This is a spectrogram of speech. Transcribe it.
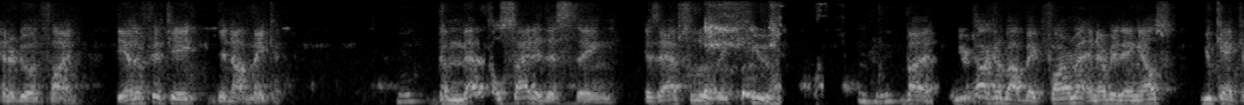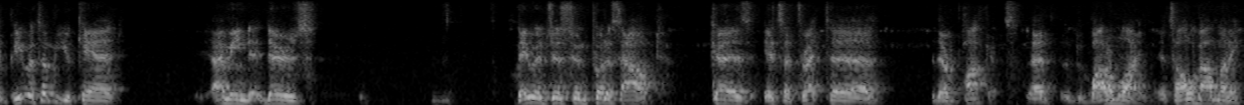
and are doing fine. The other 58 did not make it. Mhm. The medical side of this thing is absolutely huge. Mhm. But you're talking about big pharma and everything else. You can't compete with them. You can't. I mean, there's. They would just soon put us out because it's a threat to their pockets. That the bottom line. It's all about money.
